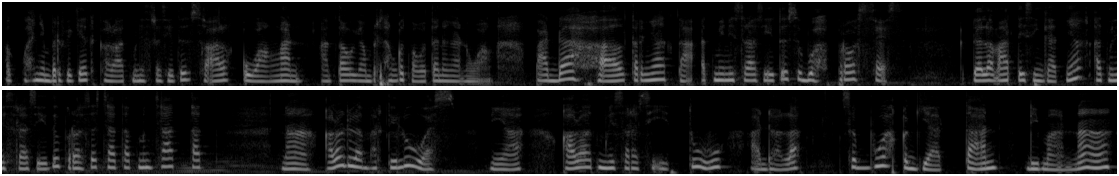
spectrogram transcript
aku hanya berpikir kalau administrasi itu soal keuangan atau yang bersangkut pautan dengan uang. Padahal ternyata administrasi itu sebuah proses. Dalam arti singkatnya, administrasi itu proses catat mencatat. Nah, kalau dalam arti luas, nih ya, kalau administrasi itu adalah sebuah kegiatan di mana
